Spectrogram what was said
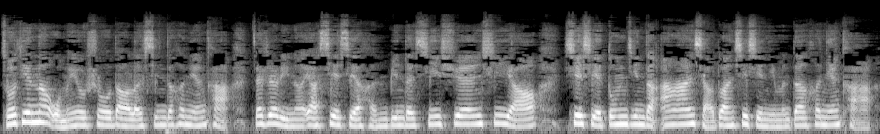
昨天呢，我们又收到了新的贺年卡。在这里呢，要谢谢横滨的西轩西遥，谢谢东京的安安小段，谢谢你们的贺年卡。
